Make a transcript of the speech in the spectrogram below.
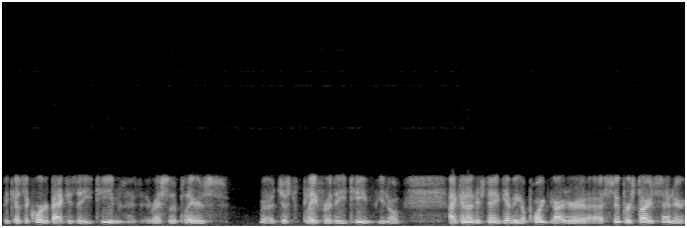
because the quarterback is the team. The rest of the players uh, just play for the team. You know, I can understand giving a point guard or a superstar center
